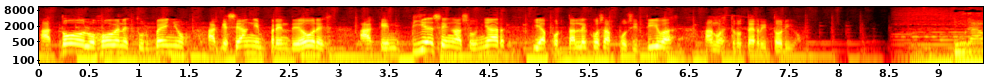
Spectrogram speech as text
a todos los jóvenes turbeños a que sean emprendedores, a que empiecen a soñar y aportarle cosas positivas a nuestro territorio. pura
